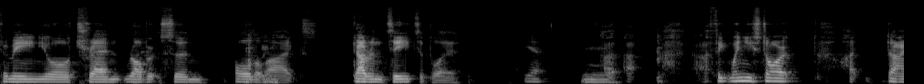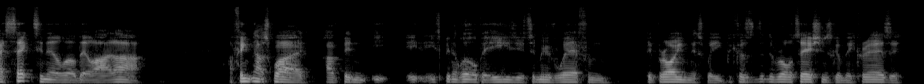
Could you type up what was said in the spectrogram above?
Firmino, Trent, Robertson, all the likes, guaranteed to play. Yeah. Mm. I, I, I think when you start like, dissecting it a little bit like that, I think that's why I've been. It, it's been a little bit easier to move away from De Bruyne this week because the, the rotation is going to be crazy.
